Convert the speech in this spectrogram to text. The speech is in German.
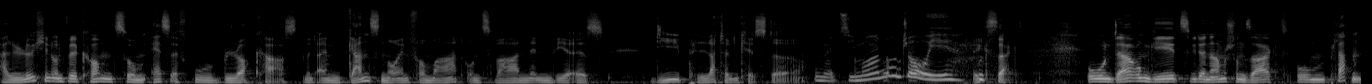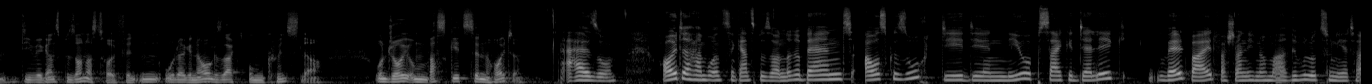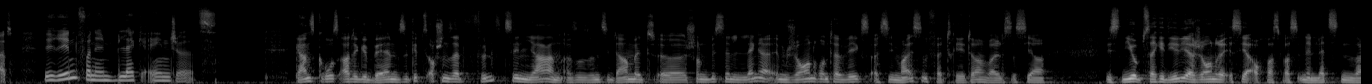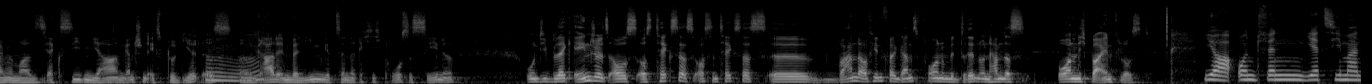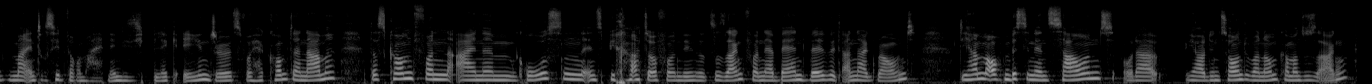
Hallöchen und willkommen zum SFU Blogcast mit einem ganz neuen Format und zwar nennen wir es die Plattenkiste. Mit Simon und Joey. Exakt. Und darum geht es, wie der Name schon sagt, um Platten, die wir ganz besonders toll finden oder genauer gesagt um Künstler. Und Joey, um was geht's denn heute? Also, heute haben wir uns eine ganz besondere Band ausgesucht, die den Neo-Psychedelic weltweit wahrscheinlich nochmal revolutioniert hat. Wir reden von den Black Angels. Ganz großartige Band. Sie gibt es auch schon seit 15 Jahren. Also sind sie damit äh, schon ein bisschen länger im Genre unterwegs als die meisten Vertreter, weil das ist ja, das Neo-Psychedelia-Genre ist ja auch was, was in den letzten, sagen wir mal, sechs, sieben Jahren ganz schön explodiert ist. Mhm. Äh, Gerade in Berlin gibt es ja eine richtig große Szene. Und die Black Angels aus, aus Texas, Austin, Texas, äh, waren da auf jeden Fall ganz vorne mit drin und haben das ordentlich beeinflusst. Ja, und wenn jetzt jemand mal interessiert, warum nennen die sich Black Angels, woher kommt der Name? Das kommt von einem großen Inspirator von denen sozusagen, von der Band Velvet Underground. Die haben auch ein bisschen den Sound oder ja, den Sound übernommen, kann man so sagen.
